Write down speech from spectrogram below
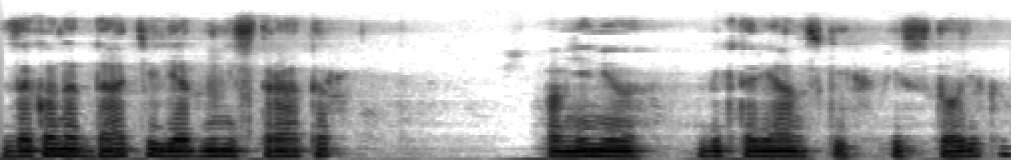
законодатель и администратор, по мнению викторианских историков,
